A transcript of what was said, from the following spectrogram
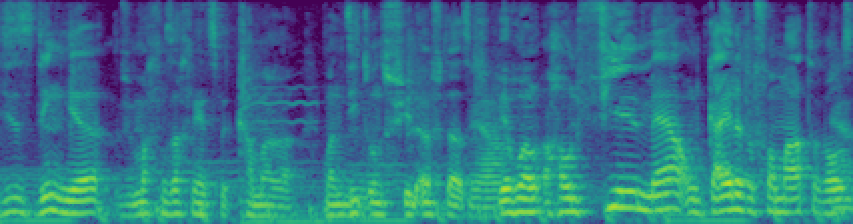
dieses Ding hier, wir machen Sachen jetzt mit Kamera. Man sieht uns viel öfters. Wir hauen, viel mehr und geilere Formate raus.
